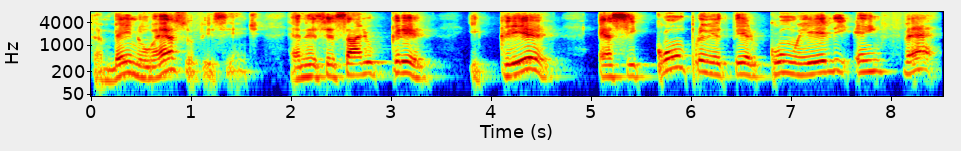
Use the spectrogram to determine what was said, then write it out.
também não é suficiente. É necessário crer. E crer é se comprometer com ele em fé.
